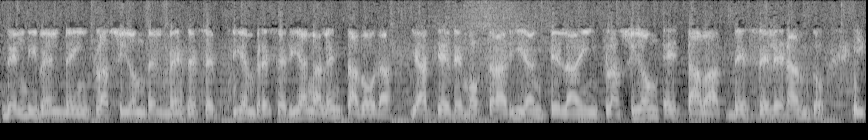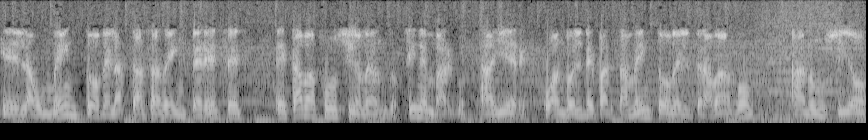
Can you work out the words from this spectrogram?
del nivel de inflación del mes de septiembre serían alentadoras, ya que demostrarían que la inflación estaba decelerando y que el aumento de las tasas de intereses estaba funcionando. Sin embargo, ayer, cuando el Departamento del Trabajo anunció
